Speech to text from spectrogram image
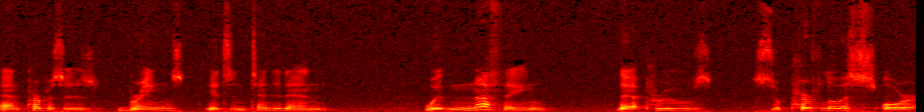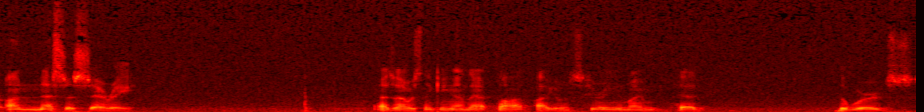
and purposes, brings its intended end with nothing that proves superfluous or unnecessary. As I was thinking on that thought, I was hearing in my head the words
